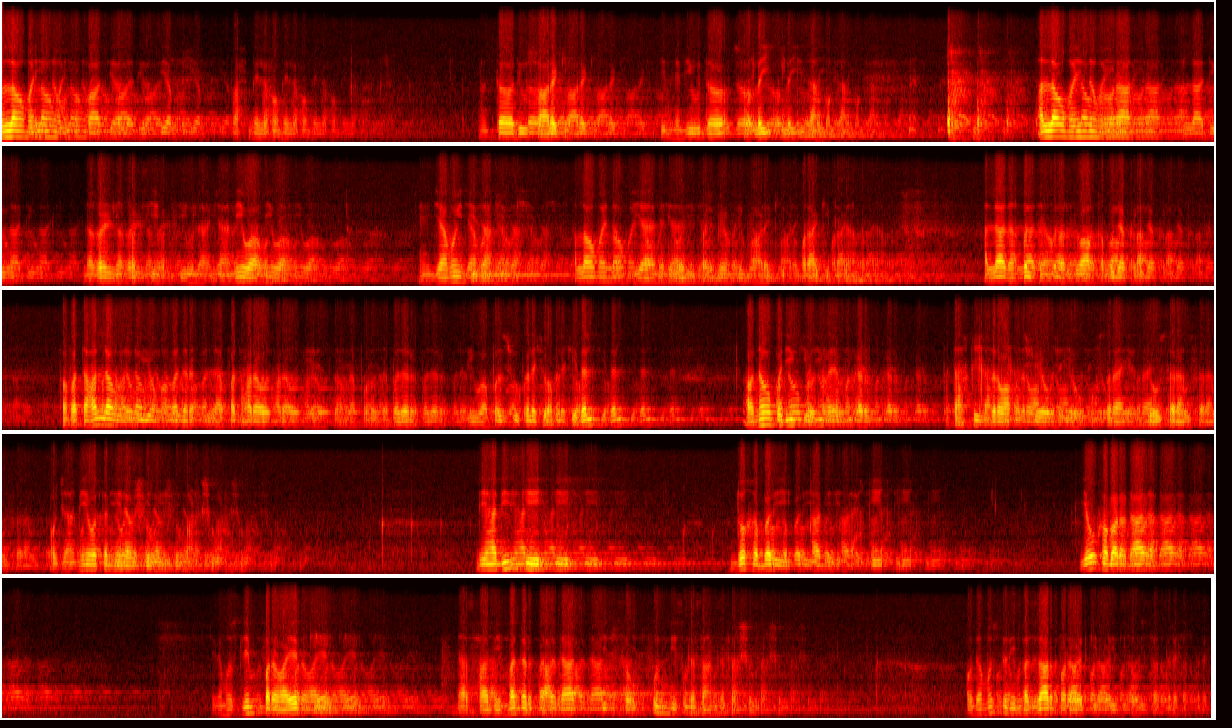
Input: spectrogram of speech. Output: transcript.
اللهم انهم صفات يا الذي يبني فاحملهم انت دیو ساره کی ان دیو د سرلی انتظام اللهم انهم عورات الله دیو لغړ لغړ کی دیو لا جامع واغ جامو انتظام یو اللهم انه زیاد دی وری پر به عمر ماړه کی خوراک انتظام الله د خپل پیغمبر دعا قبول کړه ففتح الله له يوم بدر الله فتح را او اسلام را پر بدر دی واپس شو کله چې واپس کېدل او نو پدې کې وسره مگر په تحقیق سره واپس شو او یو سره یو سره او جامع وطن ملاو شو ماړه شو دی حدیث کې دو خبرې قابل تحقیق دي یو خبر ادا ده چې مسلم پر روایت کې د اصحاب بدر تعداد 319 کسان ذکر شو او د مسلم بازار پر روایت کې 317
